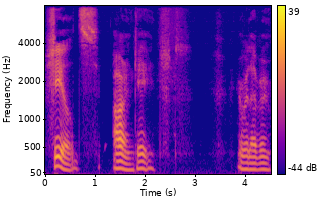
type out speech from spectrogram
shields are engaged or whatever.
